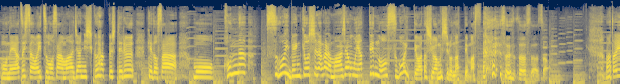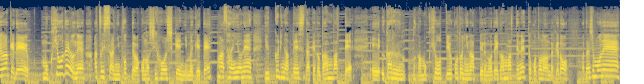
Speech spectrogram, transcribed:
もうね、あつしさんはいつもさ、麻雀に四苦八苦してるけどさ、もう、こんなすごい勉強しながら麻雀もやってんの？すごいって私はむしろなってます。そうそうそうそう。まあ、というわけで、目標だよね。あつしさんにとってはこの司法試験に向けて、まあ3、4年、ゆっくりなペースだけど頑張って、えー、受かるのが目標っていうことになってるので、頑張ってねってことなんだけど、私もね、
